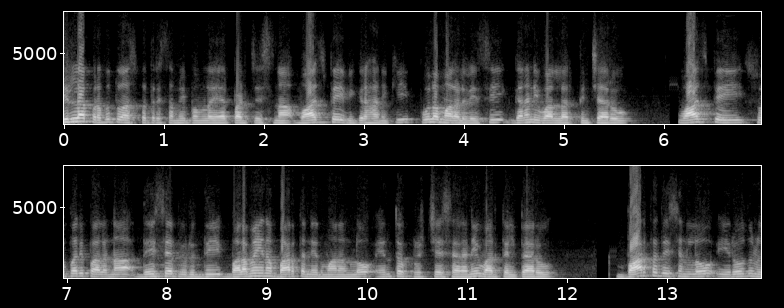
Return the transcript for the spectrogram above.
జిల్లా ప్రభుత్వ ఆసుపత్రి సమీపంలో ఏర్పాటు చేసిన వాజ్పేయి విగ్రహానికి పూలమాలలు వేసి ఘన నివాళులర్పించారు వాజ్పేయి సుపరిపాలన దేశాభివృద్ధి బలమైన భారత నిర్మాణంలో ఎంతో కృషి చేశారని వారు తెలిపారు. భారతదేశంలో ఈ రోజును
